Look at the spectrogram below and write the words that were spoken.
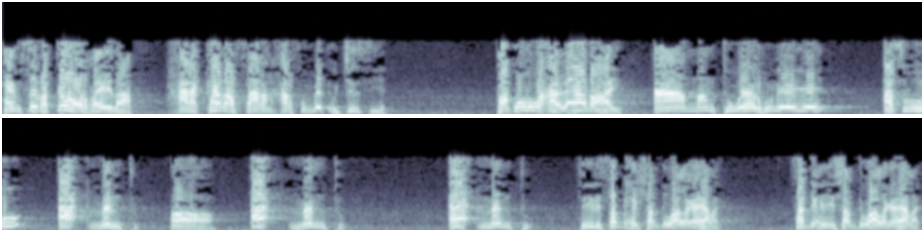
hamsada ka horayda xarakada saaran xarfumad u jinsiya. Taquulu waxaad leedahay aamantu waa rumeeyey asluhu amantu amantu amantu fiiri saddexii shardi waa laga helay saddexdii shardi waa laga helay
